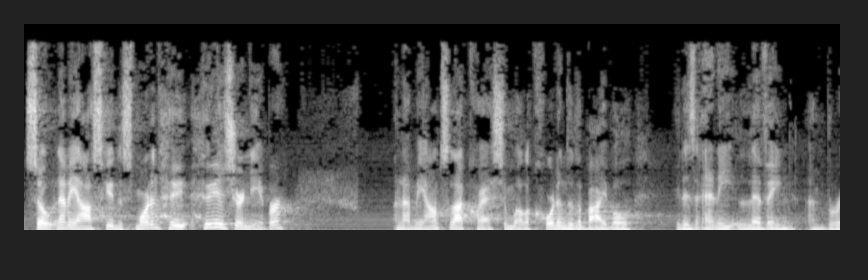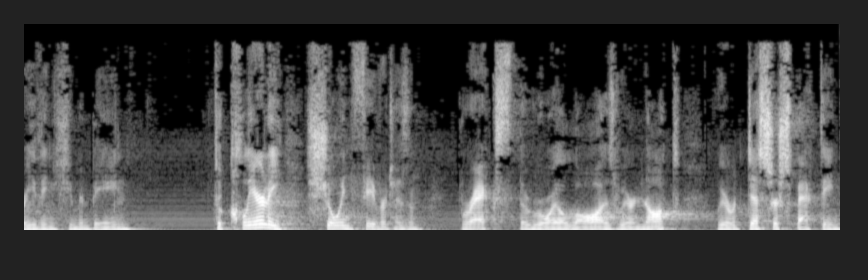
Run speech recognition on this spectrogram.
So let me ask you this morning, who, who is your neighbour? And let me answer that question. Well, according to the Bible, it is any living and breathing human being. So clearly, showing favoritism breaks the royal law as we are not, we are disrespecting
